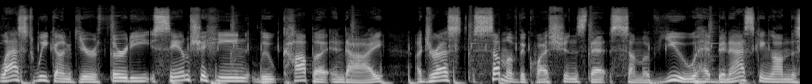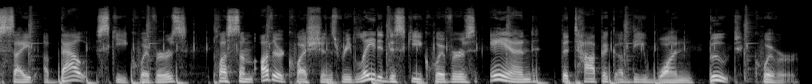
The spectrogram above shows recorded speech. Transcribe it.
Last week on Gear 30, Sam Shaheen, Luke Koppa, and I addressed some of the questions that some of you had been asking on the site about ski quivers, plus some other questions related to ski quivers and the topic of the one boot quiver.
